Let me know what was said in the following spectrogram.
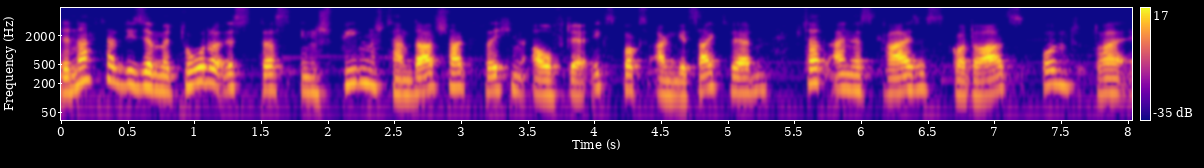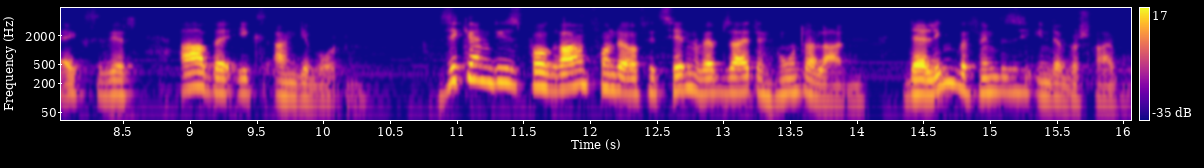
Der Nachteil dieser Methode ist, dass in Spielen Standardschaltflächen auf der Xbox angezeigt werden, statt eines Kreises, Quadrats und Dreiecks wird ABX angeboten. Sie können dieses Programm von der offiziellen Webseite herunterladen. Der Link befindet sich in der Beschreibung.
